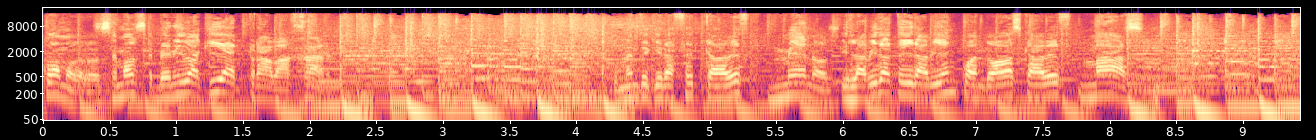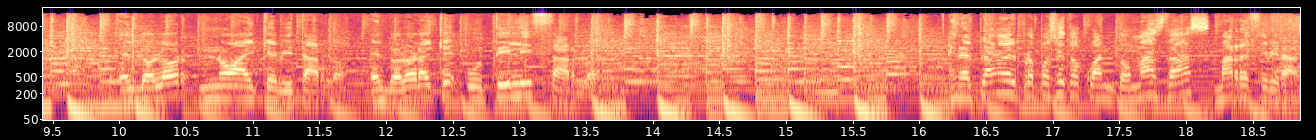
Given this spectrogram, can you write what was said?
cómodos, hemos venido aquí a trabajar. Tu quiere hacer cada vez menos y la vida te irá bien cuando hagas cada vez más. El dolor no hay que evitarlo, el dolor hay que utilizarlo. En el plano del propósito, cuanto más das, más recibirás.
